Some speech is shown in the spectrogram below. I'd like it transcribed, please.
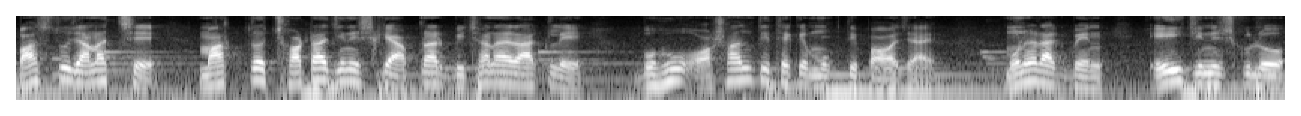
বাস্তু জানাচ্ছে, মাত্র ছটা জিনিসকে আপনার বিছানায় রাখলে বহু অশান্তি থেকে মুক্তি পাওয়া যায়। মনে রাখবেন, এই জিনিসগুলো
